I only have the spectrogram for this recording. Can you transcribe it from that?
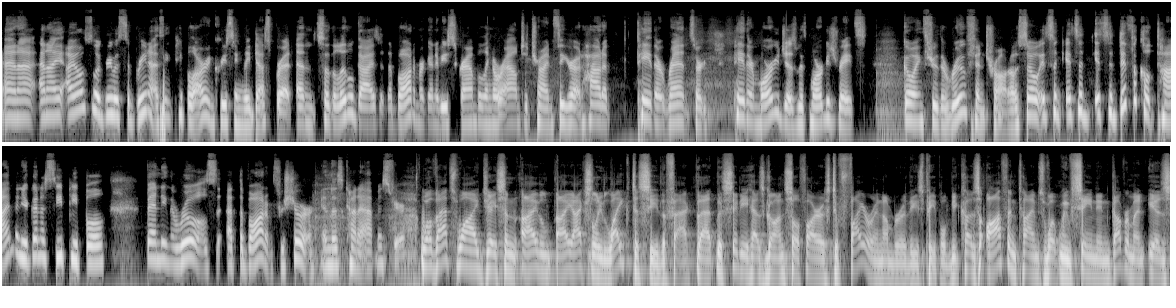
And uh, and I, I also agree with Sabrina. I think people are increasingly desperate, and so the little guys at the bottom are going to be scrambling around to try and figure out how to pay their rents or pay their mortgages with mortgage rates going through the roof in Toronto. So it's a it's a it's a difficult time, and you're going to see people bending the rules at the bottom for sure in this kind of atmosphere. Well, that's why, Jason, I, I actually like to see the fact that the city has gone so far as to fire a number of these people because oftentimes what we've seen in government is,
